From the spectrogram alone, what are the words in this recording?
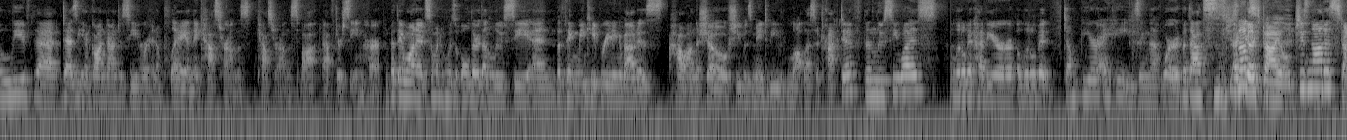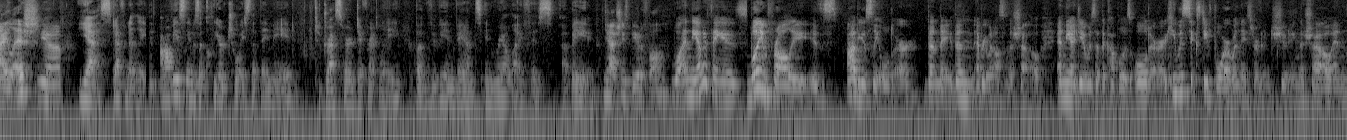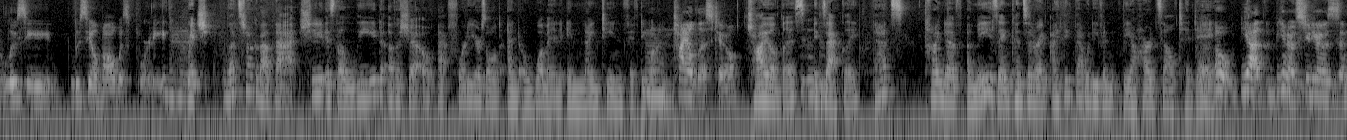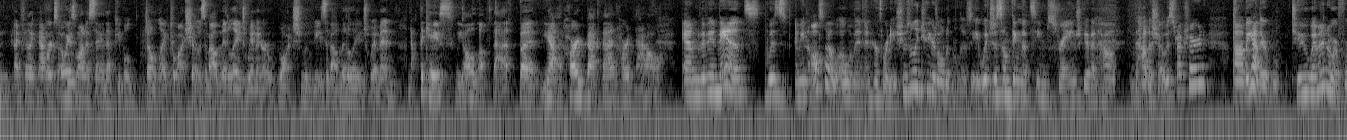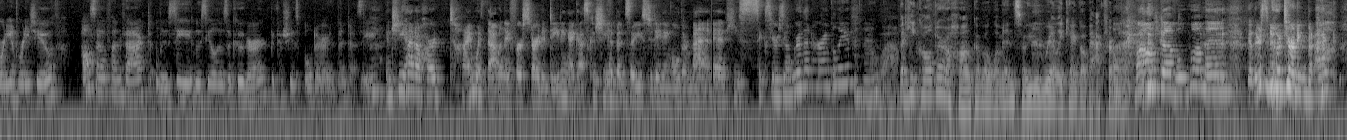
I believe that Desi had gone down to see her in a play, and they cast her on the cast her on the spot after seeing her. But they wanted someone who was older than Lucy, and the thing we keep reading about is how on the show she was made to be a lot less attractive than Lucy was. A little bit heavier, a little bit dumpier. I hate using that word, but that's She's I not feel like styled. she's not as stylish. Yeah. Yes, definitely. Obviously, it was a clear choice that they made to dress her differently, but Vivian Vance in real life is a babe. Yeah, she's beautiful. Well, and the other thing is William Frawley is obviously older than they than everyone else in the show, and the idea was that the couple is older. He was 64 when they started shooting the show, and Lucy Lucille Ball was 40. Mm-hmm. Which, let's talk about that. She is the lead of a show at 40 years old and a woman in 1951. Mm. Childless too. Childless, mm-hmm. exactly. That's kind of amazing considering I think that would even be a hard sell today. Oh, yeah. You know, studios and I feel like networks always want to say that people don't like to watch shows about middle aged women or watch movies about middle aged women. Not the case. We all love that. But yeah, hard back then, hard now. And Vivian Vance was, I mean, also a woman in her 40s. She was only two years older than Lucy, which is something that seems strange given how how the show is structured. Uh, but yeah, there are two women who are 40 and 42. Also, fun fact: Lucy Lucille is a cougar because she's older than Desi. And she had a hard time with that when they first started dating, I guess, because she had been so used to dating older men. And he's six years younger than her, I believe. Mm-hmm. Oh, wow. But he called her a hunk of a woman, so you really can't go back from that. Hunk of a woman. Yeah, there's no turning back.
